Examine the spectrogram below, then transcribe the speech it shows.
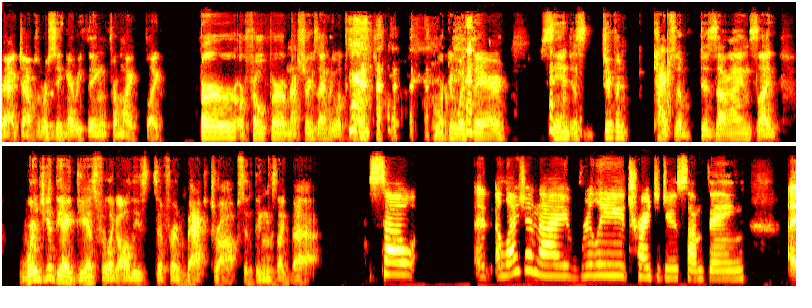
backdrops we're seeing everything from like like fur or faux fur. I'm not sure exactly what the we're working with there. Seeing just different types of designs. Like, where'd you get the ideas for like all these different backdrops and things like that? So, Elijah and I really tried to do something uh,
